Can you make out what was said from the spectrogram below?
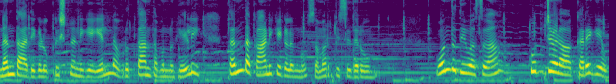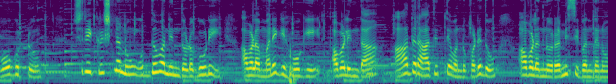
ನಂದಾದಿಗಳು ಕೃಷ್ಣನಿಗೆ ಎಲ್ಲ ವೃತ್ತಾಂತವನ್ನು ಹೇಳಿ ತಂದ ಕಾಣಿಕೆಗಳನ್ನು ಸಮರ್ಪಿಸಿದರು. ಒಂದು ದಿವಸ ಕುಬ್ಜಳ ಕರೆಗೆ ಹೋಗುಟ್ಟು ಶ್ರೀಕೃಷ್ಣನು ಉದ್ದವನಿಂದೊಡಗೂಡಿ ಅವಳ ಮನೆಗೆ ಹೋಗಿ ಅವಳಿಂದ ಆದರಾತಿಥ್ಯವನ್ನು ಪಡೆದು ಅವಳನ್ನು ರಮಿಸಿ ಬಂದನು.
